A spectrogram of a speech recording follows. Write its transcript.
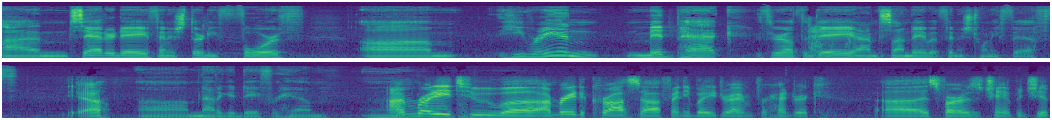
on Saturday, finished thirty fourth. Um, he ran mid pack throughout the day on Sunday, but finished twenty fifth. Yeah. Um, not a good day for him. Uh, I'm ready to uh, I'm ready to cross off anybody driving for Hendrick uh, as far as a championship.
